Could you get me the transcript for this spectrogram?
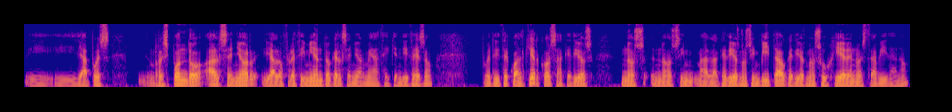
Y, ya pues respondo al Señor y al ofrecimiento que el Señor me hace. Y quien dice eso, pues dice cualquier cosa que Dios nos, nos, a la que Dios nos invita o que Dios nos sugiere en nuestra vida, ¿no?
